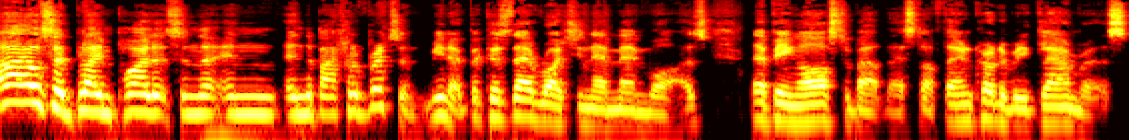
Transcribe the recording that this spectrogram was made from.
I also blame pilots in the in in the Battle of Britain, you know, because they're writing their memoirs, they're being asked about their stuff, they're incredibly glamorous,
